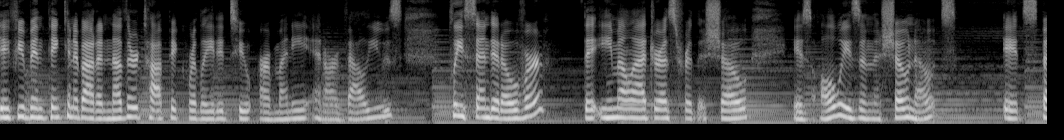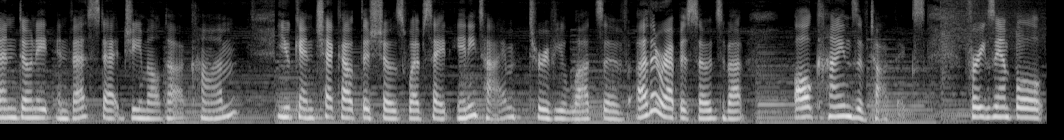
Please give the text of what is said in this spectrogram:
If you've been thinking about another topic related to our money and our values, please send it over. The email address for the show is always in the show notes. It's spend, donate, invest at gmail.com. You can check out the show's website anytime to review lots of other episodes about all kinds of topics. For example,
